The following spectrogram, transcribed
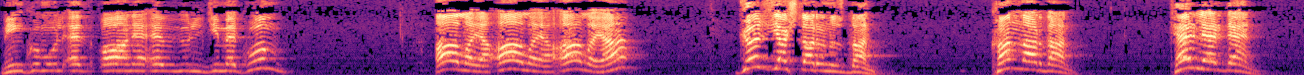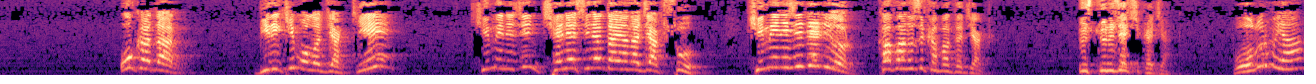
minkumul ezqâne ev yulcimekum ağlaya ağlaya ağlaya gözyaşlarınızdan kanlardan terlerden o kadar birikim olacak ki kiminizin çenesine dayanacak su. Kiminizi de diyor kafanızı kapatacak. Üstünüze çıkacak. Bu olur mu ya?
